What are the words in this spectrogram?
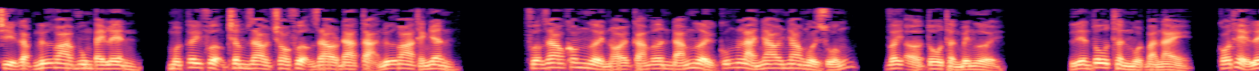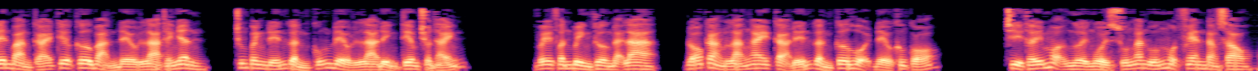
Chỉ gặp nữ hoa vung tay lên, một cây phượng châm giao cho phượng giao đa tạ nữ hoa thánh nhân. Phượng giao không người nói cảm ơn đám người cũng là nhao nhao ngồi xuống, vây ở tô thần bên người. Liền tô thần một bàn này, có thể lên bàn cái kia cơ bản đều là thánh nhân trung quanh đến gần cũng đều là đỉnh tiêm chuẩn thánh. Về phần bình thường đại la, đó càng là ngay cả đến gần cơ hội đều không có. Chỉ thấy mọi người ngồi xuống ăn uống một phen đằng sau,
